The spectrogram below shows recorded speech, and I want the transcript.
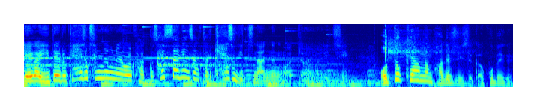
얘가 이대로 계속 생명력을 갖고 새싹인 상태로 계속 있지는 않는 것 같더란 말이지. 어떻게 하면 받을 수 있을까 고백을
